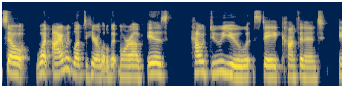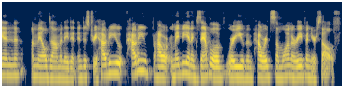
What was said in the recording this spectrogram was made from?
So what I would love to hear a little bit more of is how do you stay confident in a male dominated industry? How do you how do you power maybe an example of where you've empowered someone or even yourself?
